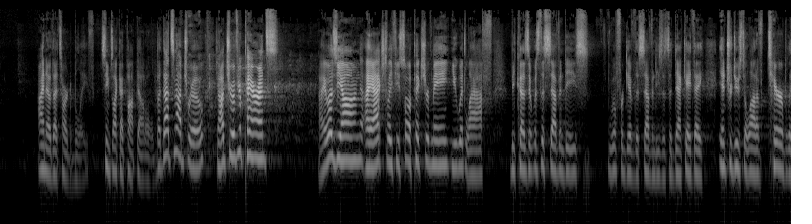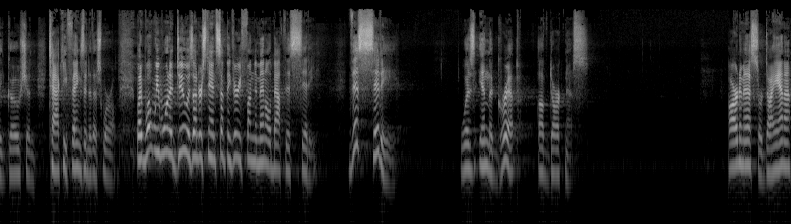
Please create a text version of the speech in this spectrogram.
I know that's hard to believe. Seems like I popped out old, but that's not true. It's not true of your parents. I was young. I actually, if you saw a picture of me, you would laugh because it was the 70s we'll forgive the 70s as a decade. They introduced a lot of terribly gauche and tacky things into this world. But what we want to do is understand something very fundamental about this city. This city was in the grip of darkness. Artemis or Diana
